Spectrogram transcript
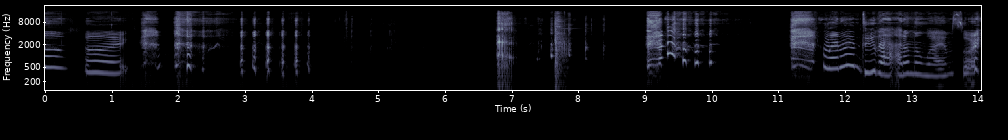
oh, fuck. Why did I do that? I don't know why. I'm sorry.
